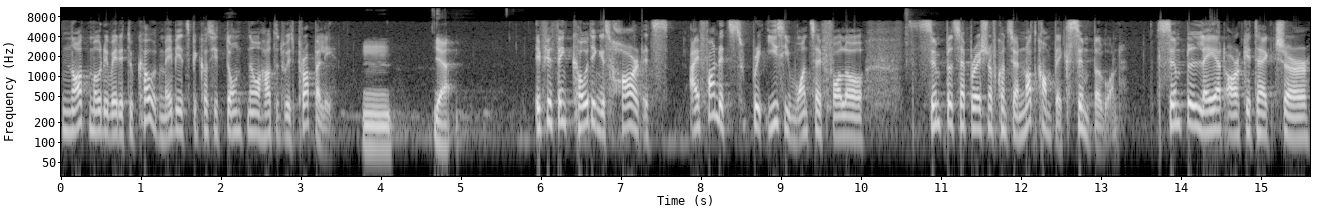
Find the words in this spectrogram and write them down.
not motivated to code, maybe it's because you don't know how to do it properly. Mm yeah. If you think coding is hard, it's I found it super easy once I follow simple separation of concern, not complex, simple one. Simple layered architecture,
